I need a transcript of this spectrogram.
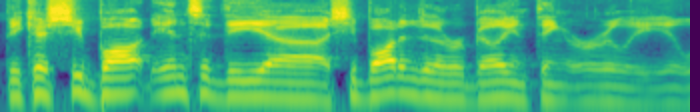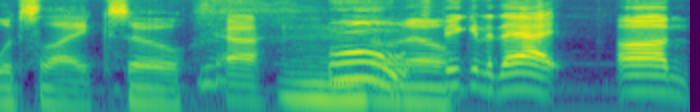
because she bought into the uh she bought into the rebellion thing early it looks like so Yeah. know. Ooh, speaking of that, um,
